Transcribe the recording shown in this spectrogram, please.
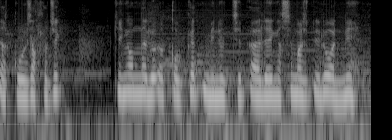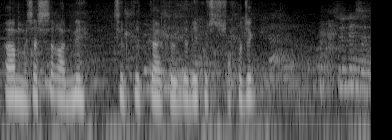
эққуисарлутик кингорналу эққуккат минутсит аалиангерсимасут илуанни аама сассеранни тиллиттааллуит аликусерсорлутик сулисат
